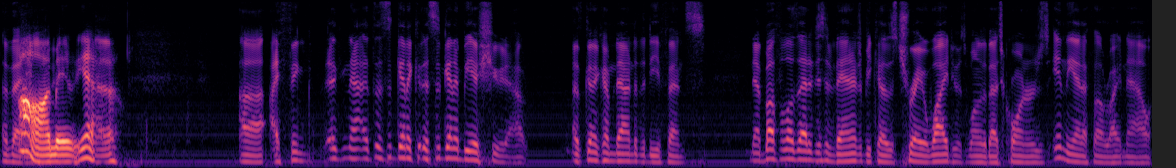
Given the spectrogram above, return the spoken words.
Of Oh. I mean, yeah. Uh, I think uh, now this is gonna this is gonna be a shootout. It's gonna come down to the defense. Now Buffalo's at a disadvantage because Tre White, who's one of the best corners in the NFL right now,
